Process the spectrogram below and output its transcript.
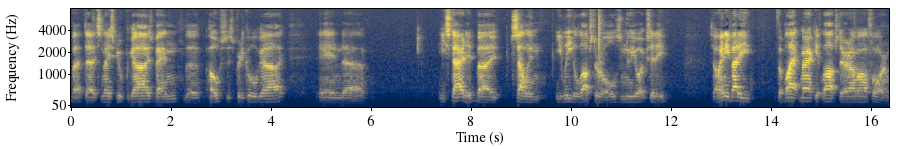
But uh, it's a nice group of guys. Ben, the host, is a pretty cool guy. And uh, he started by selling illegal lobster rolls in New York City. So anybody, the black market lobster, I'm all for them.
